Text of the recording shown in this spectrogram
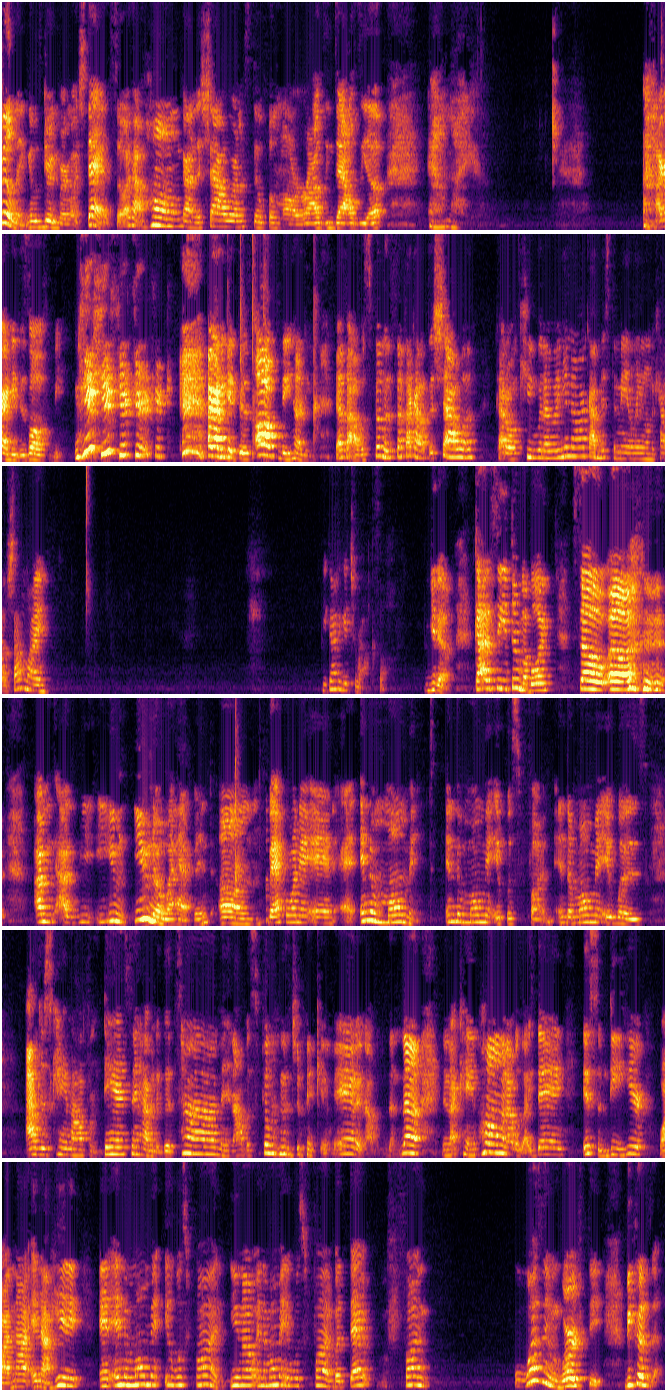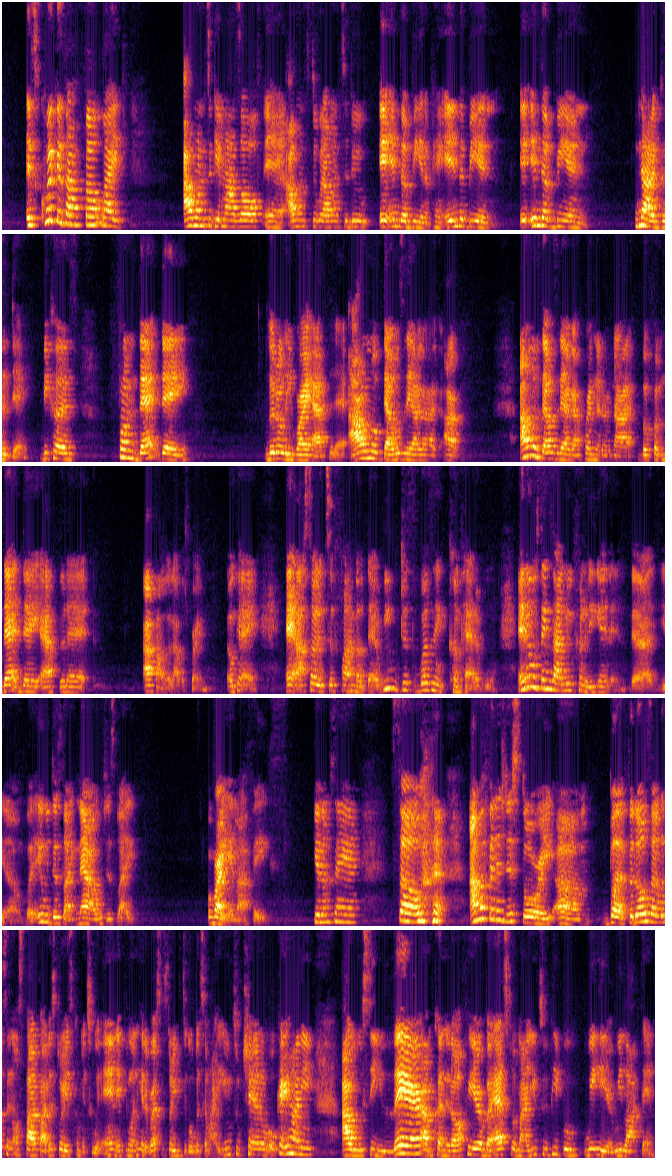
feeling. It was giving very that. So I got home, got in the shower. I'm still feeling all rousy dowsy up. And I'm like, I gotta get this off me. I gotta get this off me, honey. That's how I was feeling. Since I got out the shower, got all cute, whatever. You know, I got Mr. Man laying on the couch. I'm like, you gotta get your rocks off. You know, gotta see it through, my boy. So, uh, I'm, I, you, you know what happened. Um, back on it, and in a moment, in the moment it was fun. In the moment it was I just came out from dancing, having a good time, and I was feeling the Jamaican man, and I was nah, Then I came home and I was like, dang, it's some D here, why not? And I hit it, and in the moment it was fun, you know. In the moment it was fun, but that fun wasn't worth it because as quick as I felt like I wanted to get mine off and I wanted to do what I wanted to do, it ended up being a pain. It ended up being it ended up being not a good day because from that day, literally right after that, I don't know if that was the day I got I I don't know if that was the day I got pregnant or not, but from that day after that, I found that I was pregnant. Okay. And I started to find out that we just wasn't compatible. And it was things I knew from the beginning that I, you know, but it was just like now it was just like right in my face. You know what I'm saying? So I'm gonna finish this story. Um, but for those that are listening on Spotify, the story is coming to an end. If you want to hear the rest of the story, you need to go over to my YouTube channel. Okay, honey, I will see you there. I'm cutting it off here. But as for my YouTube people, we here, we locked in.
